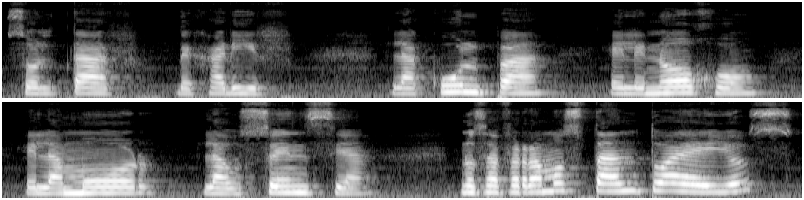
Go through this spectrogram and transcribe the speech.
soltar, dejar ir. La culpa, el enojo, el amor, la ausencia, nos aferramos tanto a ellos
